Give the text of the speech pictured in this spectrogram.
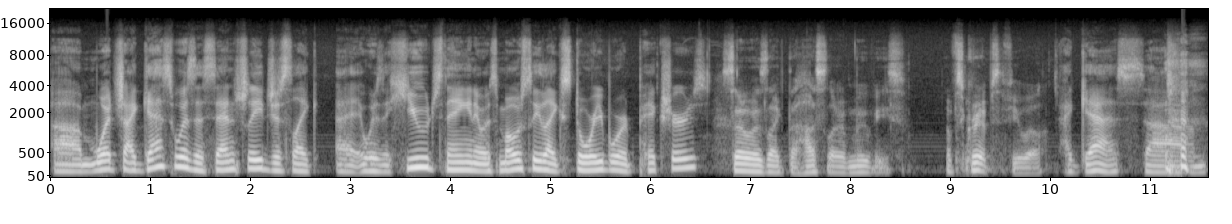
um, which I guess was essentially just like uh, it was a huge thing, and it was mostly like storyboard pictures. So it was like the hustler of movies, of scripts, if you will. I guess. Um,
